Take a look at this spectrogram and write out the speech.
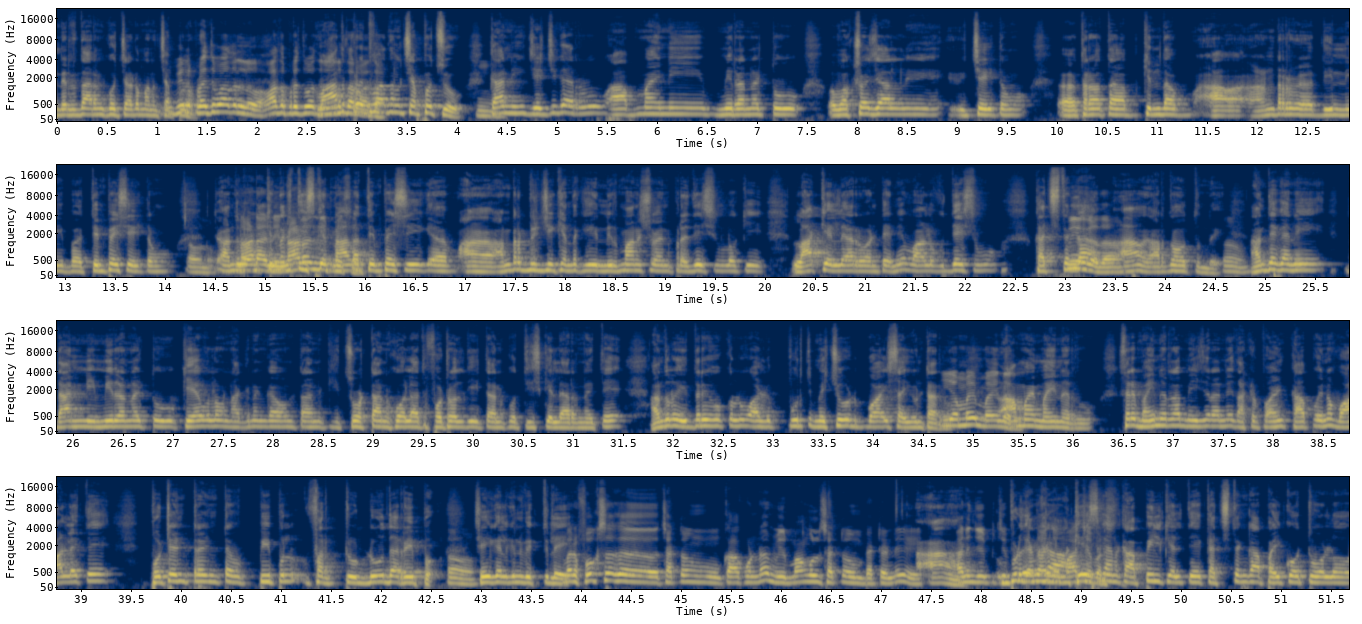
నిర్ధారణకు వచ్చాడో మనం చెప్పలేం. ప్రతివాదనలు వాద ప్రతివాదనలు చెప్పొచ్చు. కానీ జడ్జి గారు ఆ అమ్మాయిని మీరు అన్నట్టు వక్షోజాలని ఇచ్చేయటం ఆ, తర్వాత కింద అండర్ దీన్ని తెంపేసేయటం అందులో నాడ చెప్పేశారు. తెంపేసి అండర్ బ్రిడ్జి కిందకి నిర్మానుష్యమైన ప్రదేశంలోకి లాక్కెళ్ళారు అంటేనే వాళ్ళ ఉద్దేశం ఖచ్చితంగా కదా. అర్థమవుతుంది. అంతేగాని దాన్ని మీరు అన్నట్టు కేవలం నగ్నంగా ఉండటానికి చూడటానికో లేకపోతే ఫోటోలు తీయటానికో తీసుకెళ్ళారని అయితే అందులో ఇద్దరు యువకులు వాళ్ళు పూర్తి మెచ్యూర్డ్ బాయ్స్ అయి ఉంటారు అమ్మాయి మైనర్ సరే మైనరా మేజర్ అనేది అక్కడ పాయింట్ కాకపోయినా వాళ్ళైతే potent people for to do the rape చేయగలిగిన వ్యక్తులే. మరి ఫోక్స్ చట్టం కాకుండా మీరు మామూలు చట్టం పెట్టండి అని చెప్పి ఇప్పుడు కనుక కేసు. కనుక అప్పీల్కి వెళ్తే ఖచ్చితంగా పైకోర్టు వాళ్ళు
